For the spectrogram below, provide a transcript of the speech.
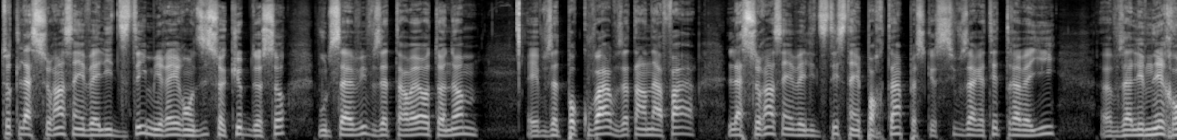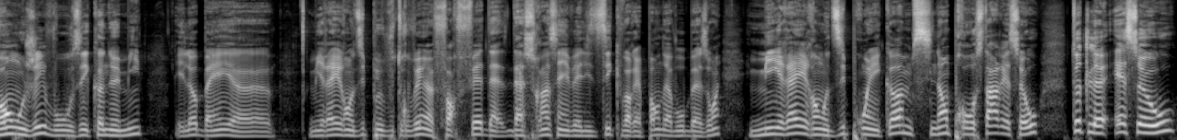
toute l'assurance invalidité. Mireille Rondy s'occupe de ça. Vous le savez, vous êtes travailleur autonome et vous n'êtes pas couvert, vous êtes en affaires. L'assurance invalidité, c'est important parce que si vous arrêtez de travailler, euh, vous allez venir ronger vos économies. Et là, ben, euh, Mireille Rondy peut vous trouver un forfait d'assurance invalidité qui va répondre à vos besoins. MireilleRondy.com. Sinon, ProStar SEO. Tout le SEO,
